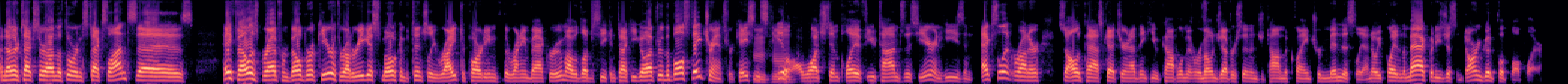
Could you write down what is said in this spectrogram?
Another texter on the Thornton's text line says, Hey, fellas, Brad from Bellbrook here with Rodriguez, Smoke, and potentially Wright departing the running back room. I would love to see Kentucky go after the Ball State transfer, Casey mm-hmm. Steele. I watched him play a few times this year, and he's an excellent runner, solid pass catcher, and I think he would complement Ramon Jefferson and JuTahn McClain tremendously. I know he played in the MAC, but he's just a darn good football player.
